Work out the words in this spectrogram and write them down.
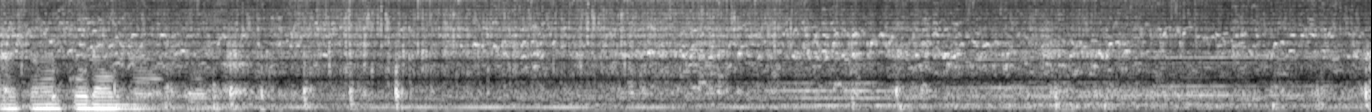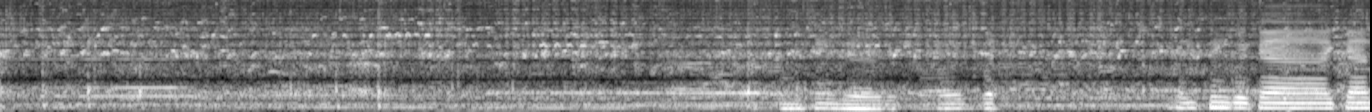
I cannot go down now. Can. I can.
